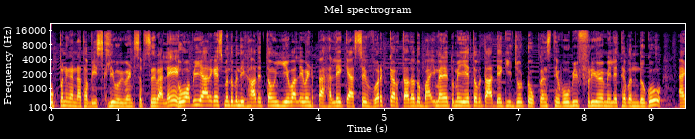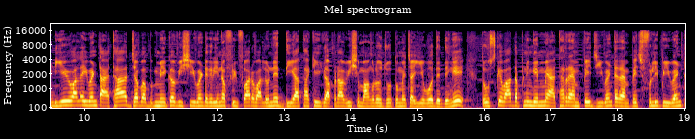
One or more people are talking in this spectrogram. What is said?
ओपन करना था बेसिकली वो इवेंट सबसे पहले। तो अभी यार मैं तुम्हें दिखा देता हूँ, ये वाला इवेंट पहले कैसे वर्क करता था। तो भाई, मैंने तुम्हें ये तो बता दिया कि जो टोकन थे, वो भी फ्री में मिले थे बंदों को। एंड ये वाला इवेंट आया था जब अब मेकअप विश इवेंट अगर फ्री फायर वालों ने दिया था कि अपना विश मांग लो, जो तुम्हें चाहिए वो दे देंगे। तो उसके बाद अपनी गेम में आया था rampage event rampage flip event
